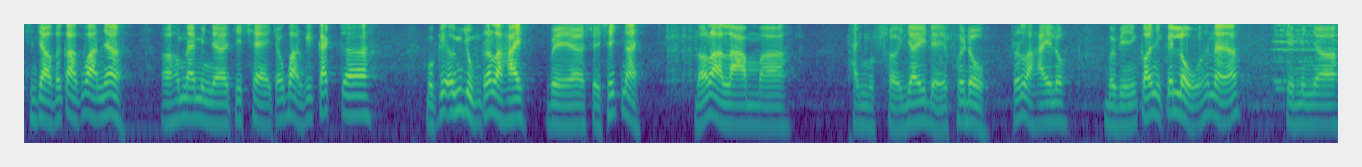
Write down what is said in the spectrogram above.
Xin chào tất cả các bạn nhé. À, ờ, hôm nay mình ờ, chia sẻ cho các bạn cái cách ờ, một cái ứng dụng rất là hay về sợi xích này. Đó là làm thành một sợi dây để phơi đồ rất là hay luôn. Bởi vì có những cái lỗ thế này đó thì mình à,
